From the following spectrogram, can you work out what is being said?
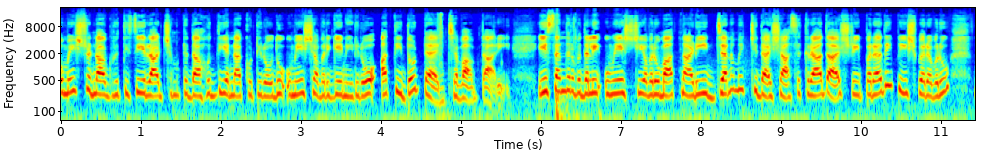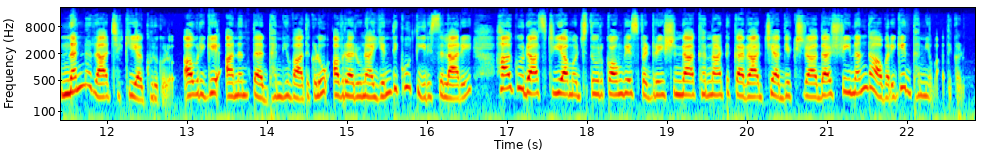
ಉಮೇಶ್ರನ್ನ ಗುರುತಿಸಿ ರಾಜ್ಯಮಟ್ಟದ ಹುದ್ದೆಯನ್ನ ಕೊಟ್ಟಿರೋದು ಉಮೇಶ್ ಅವರಿಗೆ ನೀಡಿರೋ ಅತಿ ದೊಡ್ಡ ಜವಾಬ್ದಾರಿ. ಈ ಸಂದರ್ಭದಲ್ಲಿ ಉಮೇಶ್ ಜಿ ಅವರು ಮಾತನಾಡಿ, ಜನಮೆಚ್ಚಿದ ಶಾಸಕರಾದ ಶ್ರೀ ಪರದೀಪ್ ಈಶ್ವರ್ ಅವರು ನನ್ನ ರಾಜಕೀಯ ಗುರುಗಳು. ಅವರಿಗೆ ಅನಂತ ಧನ್ಯವಾದಗಳು. ಅವರ ಋಣ ಎಂದಿಗೂ ತೀರಿಸಲಾರೆ. ಹಾಗೂ ರಾಷ್ಟ್ರೀಯ ಮಜ್ದೂರ್ ಕಾಂಗ್ರೆಸ್ ಫೆಡರೇಷನ್ನ ಕರ್ನಾಟಕ ರಾಜ್ಯಾಧ್ಯಕ್ಷರಾದ ಶ್ರೀನಂದ ಅವರಿಗೆ ಧನ್ಯವಾದಗಳು.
